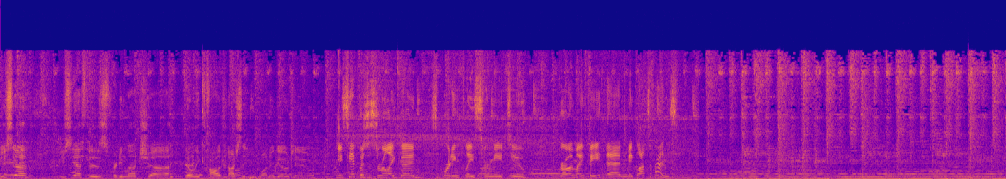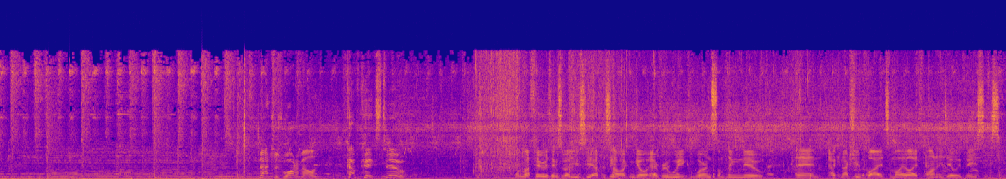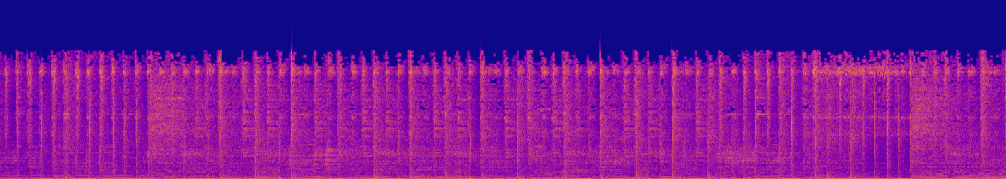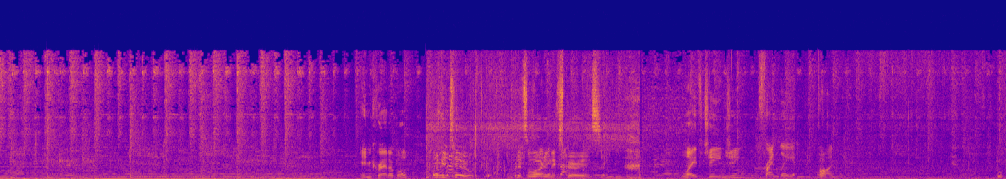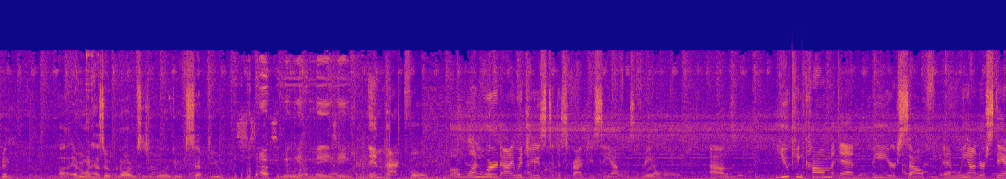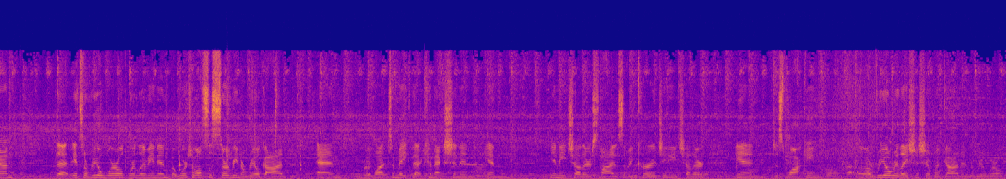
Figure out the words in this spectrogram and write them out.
UCF, UCF is pretty much uh, the only college class that you want to go to. UCF was just a really good supporting place for me to grow in my faith and make lots of friends. Not just watermelon, cupcakes too. One of my favorite things about UCF is how I can go every week, learn something new, and I can actually apply it to my life on a daily basis. Incredible, It'll be two, but it's a learning experience. Life changing, Friendly. Fun. open. Uh, everyone has open arms, is willing to accept you. It's just absolutely amazing. impactful. One word I would use to describe UCF is real. Um, you can come and be yourself, and we understand that it's a real world we're living in, but we're also serving a real God, and we want to make that connection in in in each other's lives of encouraging each other in just walking a, a real relationship with God in the real world.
